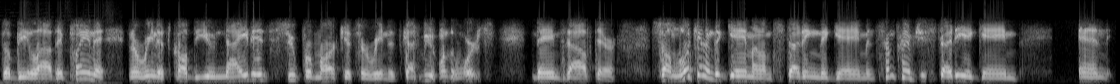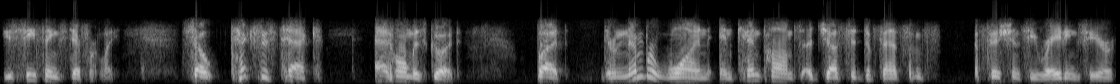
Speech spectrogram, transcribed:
they'll be allowed. They play in an arena. It's called the United Supermarkets Arena. It's got to be one of the worst names out there. So I'm looking at the game and I'm studying the game. And sometimes you study a game and you see things differently. So Texas Tech at home is good, but they're number one in KenPom's adjusted defensive efficiency ratings here.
